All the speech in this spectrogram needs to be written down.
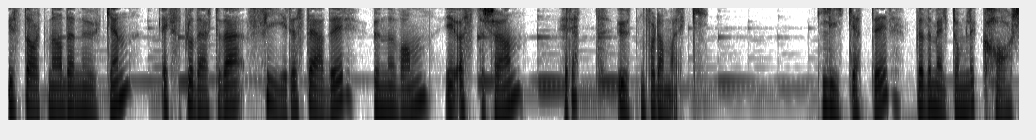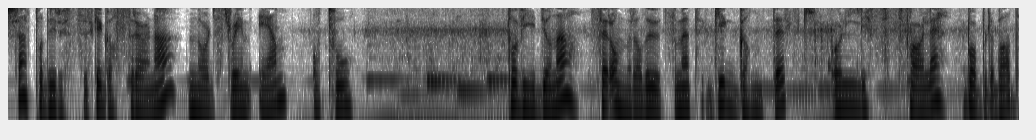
I starten av denne uken eksploderte det fire steder under vann i Østersjøen, rett utenfor Danmark. Like etter ble det meldt om lekkasje på de russiske gassrørene Nord Stream 1 og 2. På videoene ser området ut som et gigantisk og livsfarlig boblebad.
